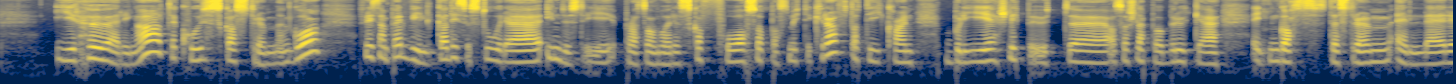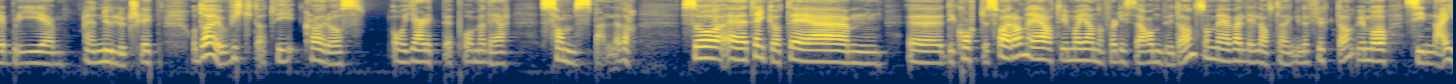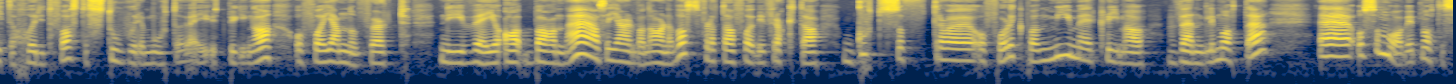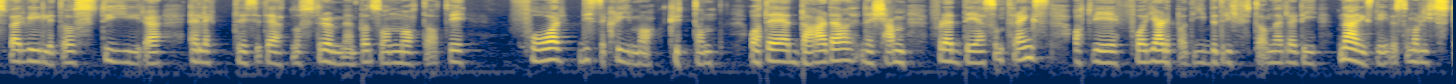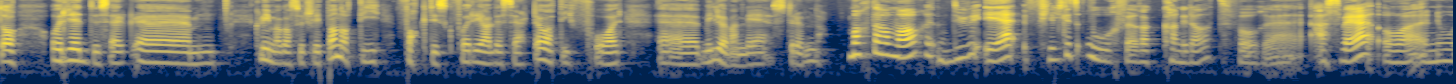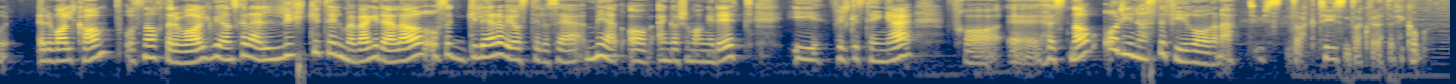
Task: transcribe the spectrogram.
gir høringer til hvor skal strømmen gå. F.eks. hvilke av disse store industriplassene våre skal få såpass mye kraft at de kan bli, slippe ut, uh, altså slippe å bruke enten gass til strøm eller bli uh, nullutslipp. Og da er det jo viktig at vi klarer oss å hjelpe på med det samspillet, da. Så jeg tenker at det er uh, De korte svarene er at vi må gjennomføre disse anbudene, som er veldig lavthengende fruktene. Vi må si nei til Hordfast og store motorveiutbygginger, og få gjennomført ny vei og bane, altså jernbane Arna-Voss, for da får vi frakta gods og, folk på en mye mer klimavennlig måte. Eh, og så må vi på en måte være villige til å styre elektrisiteten og strømmen på en sånn måte at vi får disse klimakuttene og at det er der det, det, kommer. For det er det som trengs. At vi får hjelp av de bedriftene eller de næringslivet som har lyst til å, å redusere eh, klimagassutslippene. At de faktisk får realisert det, og at de får eh, miljøvennlig strøm. da. Marte Hamar, du er fylkesordførerkandidat for eh, SV. Og nå er det valgkamp, og snart er det valg. Vi ønsker deg lykke til med begge deler. Og så gleder vi oss til å se mer av engasjementet ditt i fylkestinget fra eh, høsten av og de neste fire årene. Tusen takk. Tusen takk for at jeg fikk komme.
